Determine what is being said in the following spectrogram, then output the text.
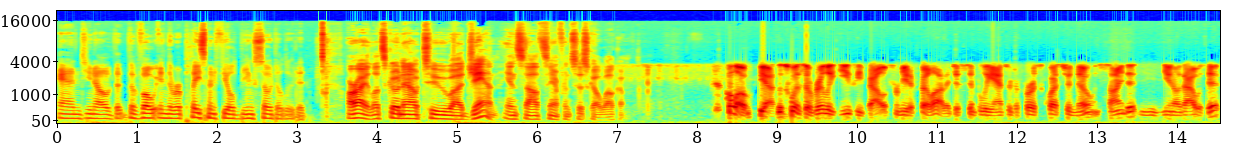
and you know the, the vote in the replacement field being so diluted. All right, let's go now to uh, Jan in South San Francisco. Welcome. Hello. Yeah, this was a really easy ballot for me to fill out. I just simply answered the first question no and signed it, and you know that was it.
